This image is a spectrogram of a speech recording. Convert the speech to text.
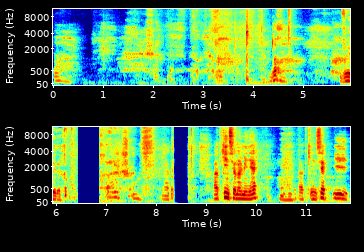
А, Вдох. Выдох. Хорошо. От- Откинься на меня. Откинься. И...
